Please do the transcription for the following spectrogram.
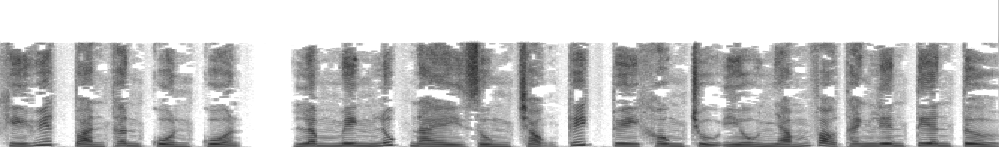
khí huyết toàn thân cuồn cuộn, Lâm Minh lúc này dùng trọng kích tuy không chủ yếu nhắm vào thanh liên tiên tử,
